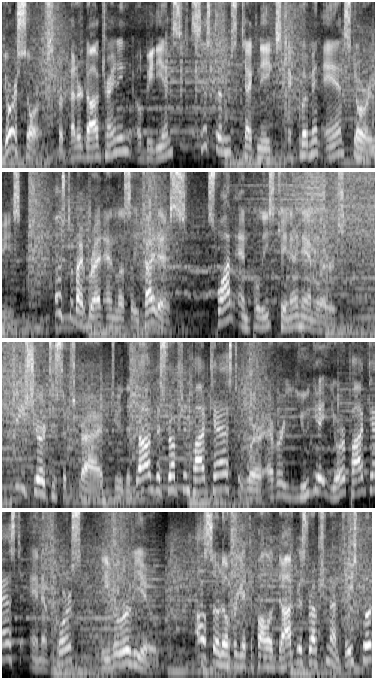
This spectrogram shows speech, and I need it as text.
your source for better dog training, obedience, systems, techniques, equipment, and stories. Hosted by Brett and Leslie Titus, SWAT and police canine handlers. Be sure to subscribe to the Dog Disruption Podcast wherever you get your podcast, and of course, leave a review. Also, don't forget to follow Dog Disruption on Facebook,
